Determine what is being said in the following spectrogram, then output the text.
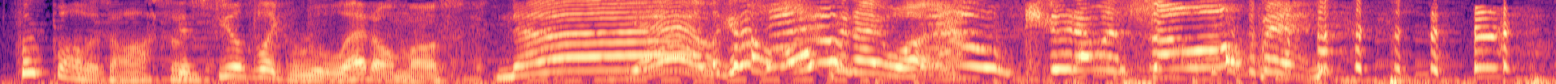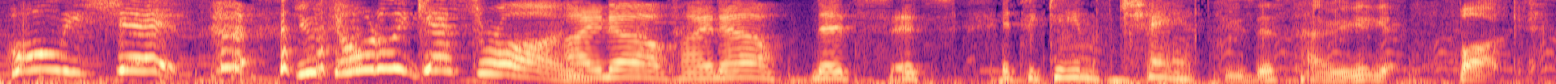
football is awesome. This feels like roulette almost. no! Yeah, look at how No! open I was. No! Dude, I was so open. Holy shit. You totally guessed wrong. I know, I know. It's it's it's a game of chance. This time you're gonna get fucked.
